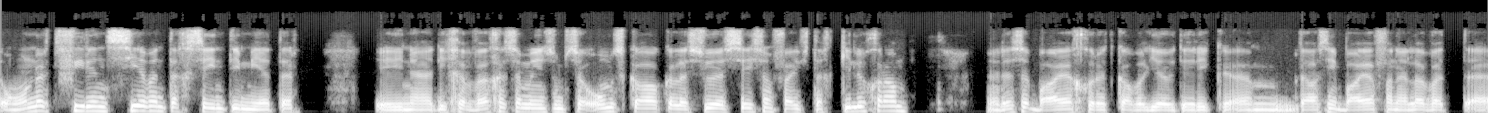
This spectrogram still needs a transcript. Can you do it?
174 cm en uh, die gewig as 'n mens hom sou omskakel is so 56 kg. Nou dis 'n baie groot kabeljou Derek. Ehm um, daar's nie baie van hulle wat uh,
